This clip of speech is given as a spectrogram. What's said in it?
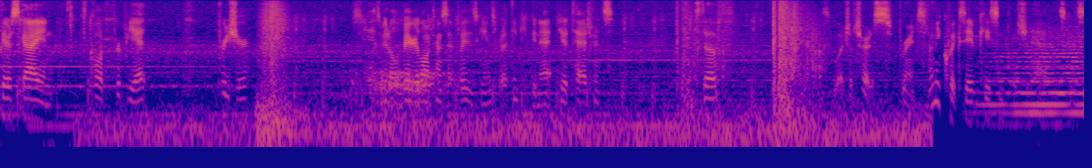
Clear Sky and Call of Pripyat. Watch sure. It has been a very long time since I played these games, but I think you can get attachments and stuff. So watch, I'll try to sprint. Let me quick save in case some bullshit happens, because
